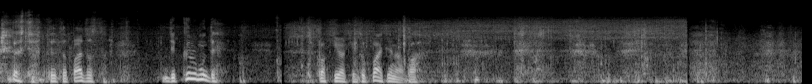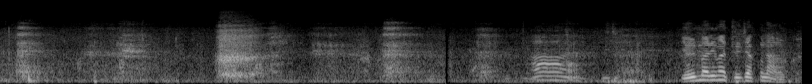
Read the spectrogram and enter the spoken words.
됐어 됐어 빠졌어. 이제 끌면 돼. 뒷바퀴가 계속 빠지나 봐. 아, 열 마리만 들 잡고 나올 거야.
